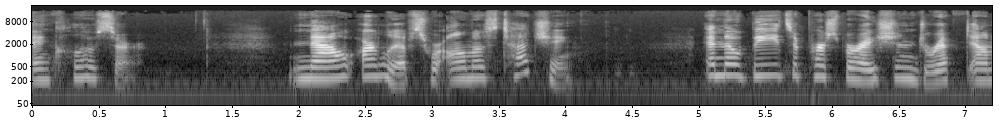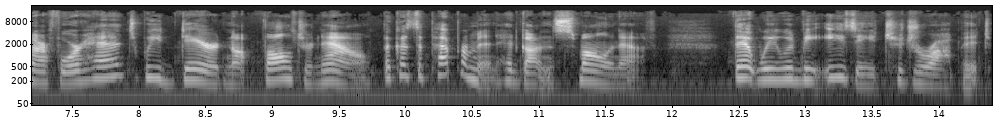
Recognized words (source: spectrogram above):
and closer. Now our lips were almost touching. And though beads of perspiration dripped down our foreheads, we dared not falter now because the peppermint had gotten small enough that we would be easy to drop it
